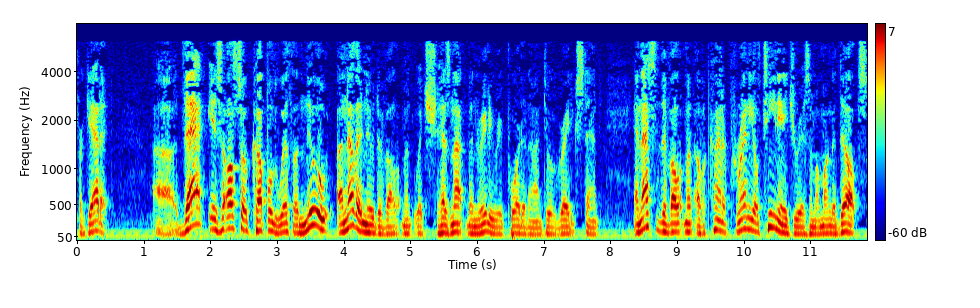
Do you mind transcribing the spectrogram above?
forget it. Uh, that is also coupled with a new another new development, which has not been really reported on to a great extent, and that's the development of a kind of perennial teenagerism among adults.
